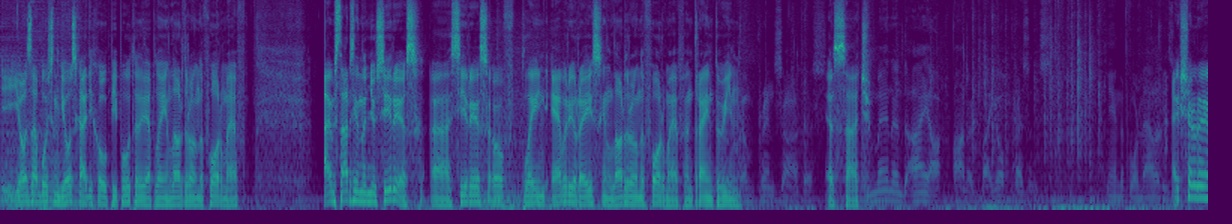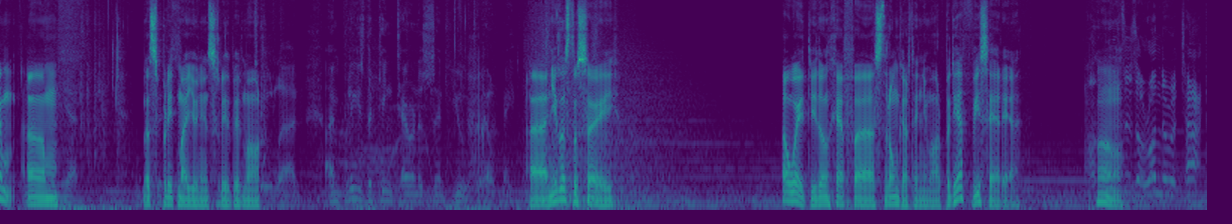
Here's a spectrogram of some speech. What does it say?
Yo, Zabush and Yos, howdy ho people, today we are playing Lordaeron the Foremath. I'm starting a new series, a series of playing every race in Lordaeron the Foremath and trying to win, Welcome, Prince Arthas. as such. The men and I are honored by your presence. Can the formalities Actually, um, let's split my units a little bit more. I'm pleased that King Terenas sent you to help me. Uh, needless to say... Oh wait, you don't have uh, Stromgarde anymore, but you have this area. Huh, are under attack.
